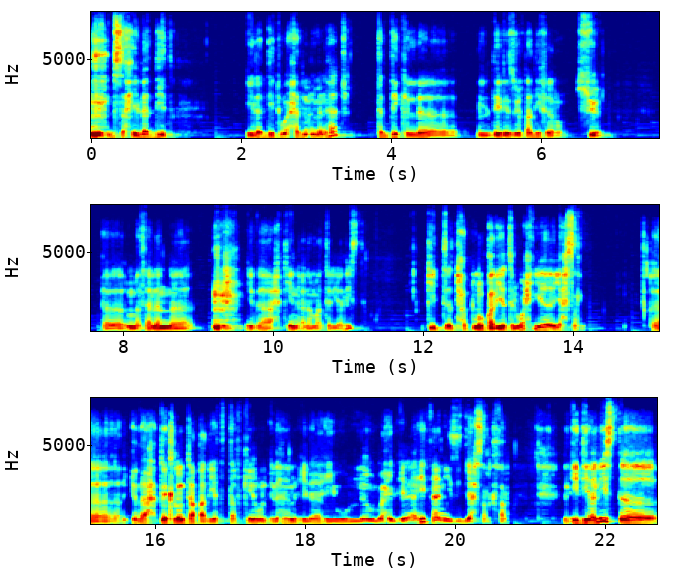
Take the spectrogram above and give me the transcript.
بصح إلا ديت إلا ديت واحد من المنهج تديك des résultats différents sûr. مثلا إذا حكينا على matérialiste كي تحط له قضية الوحي يحصل. آه، إذا حطيت له أنت قضية التفكير والإلهام الإلهي والوحي الإلهي ثاني يزيد يحصل أكثر. ال idéaliste آه،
